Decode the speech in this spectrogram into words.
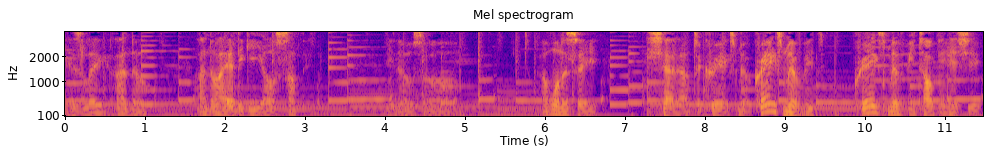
It's late. I know. I know. I had to give y'all something. You know. So um, I want to say shout out to Kraig Smith. Kraig Smith be Kraig Smith be talking his shit.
